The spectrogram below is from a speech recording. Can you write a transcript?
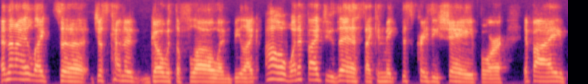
And then I like to just kind of go with the flow and be like, oh, what if I do this? I can make this crazy shape. Or if I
